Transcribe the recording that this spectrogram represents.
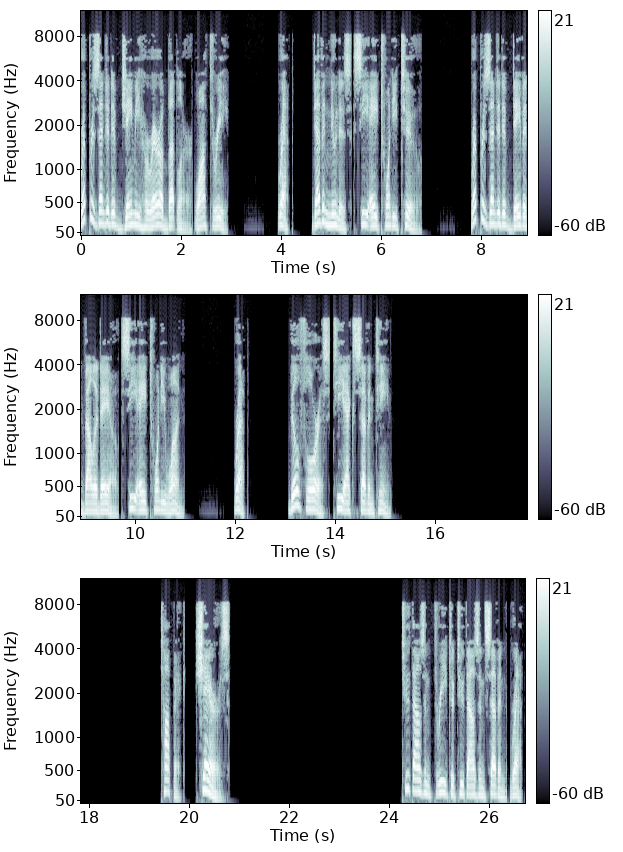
Representative Jaime Herrera Beutler WA 3 Rep. Devin Nunes CA 22 Representative David Valadao CA 21 Rep. Bill Flores TX 17 Topic Chairs. 2003 to 2007 Rep.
